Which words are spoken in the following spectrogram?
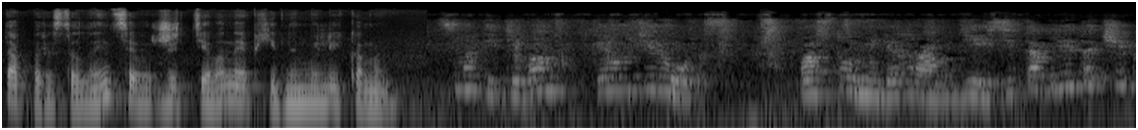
та переселенців життєво необхідними ліками. Смотрите, вам эутирокс по 100 мг 10 таблеточек,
